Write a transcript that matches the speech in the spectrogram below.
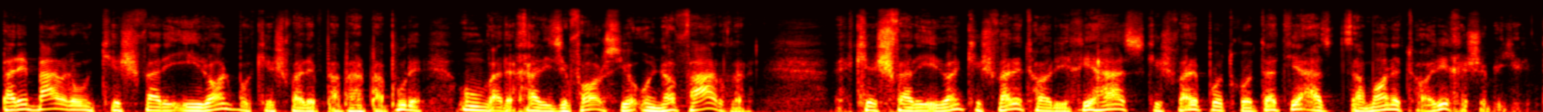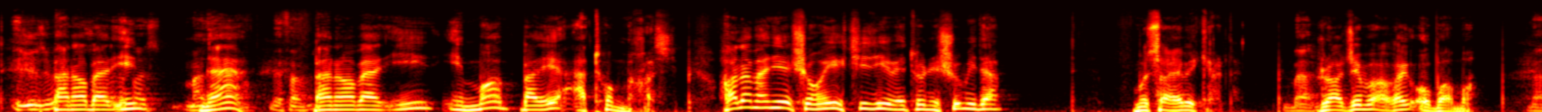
برای برق اون کشور ایران با کشور پپر پپور اونور خلیج فارس یا اونا فرق داره. کشور ایران کشور تاریخی هست کشور پدقدرتی از زمان تاریخش بگیرید. بنابراین نه. بنابراین این ما برای اتم می‌خواستیم. حالا من یه شما یک چیزی بهتون نشون میدم. مصاحبه کردم. بله. راجع به آقای اوباما. بله.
